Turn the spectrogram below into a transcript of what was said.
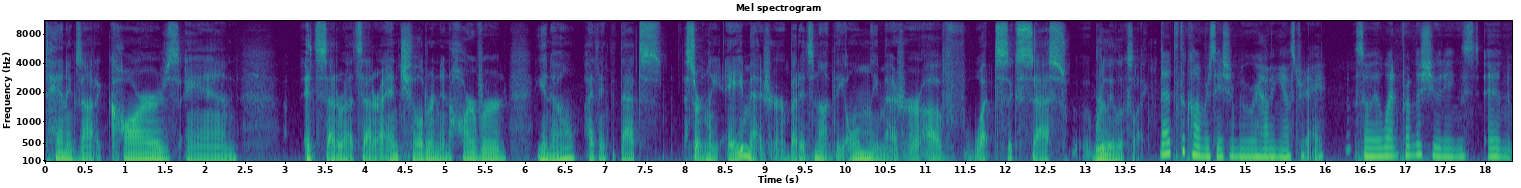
10 exotic cars and et cetera, et cetera, and children in Harvard. You know, I think that that's certainly a measure, but it's not the only measure of what success really looks like. That's the conversation we were having yesterday. So it went from the shootings, and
